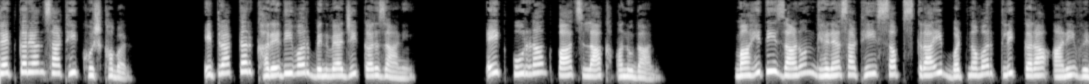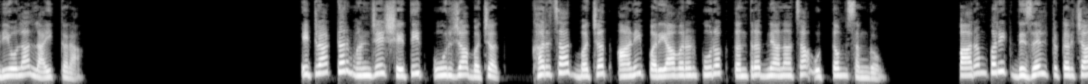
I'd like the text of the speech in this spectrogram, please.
शेतकऱ्यांसाठी खुशखबर. इट्रॅक्टर खरेदीवर बिनव्याजी कर्ज आणि एक पूर्णांक पाच लाख अनुदान. माहिती जाणून घेण्यासाठी सबस्क्राईब बटनवर क्लिक करा आणि व्हिडिओला लाईक करा. इट्रॅक्टर म्हणजे शेतीत ऊर्जा बचत खर्चात बचत आणि पर्यावरणपूरक तंत्रज्ञानाचा उत्तम संगम. पारंपरिक डिझेल ट्रॅक्टरच्या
